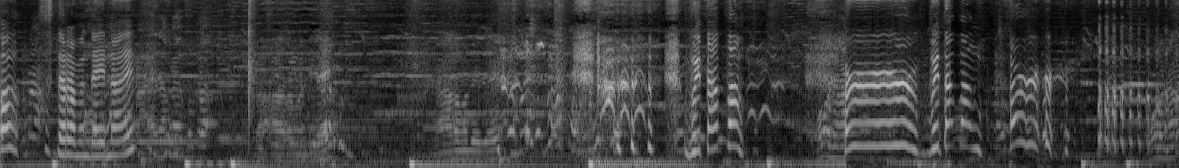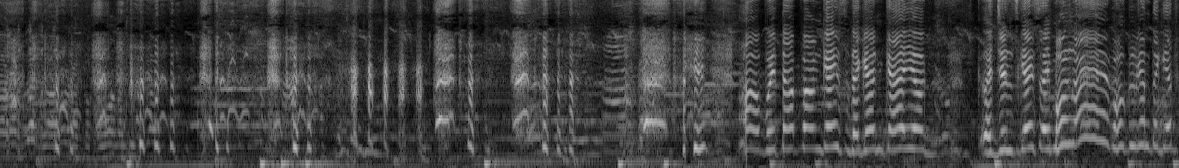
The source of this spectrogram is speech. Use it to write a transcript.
Oh, sus daraman dahil na eh. Boy tapang. Arr! Boy tapang. Arr! Ah, dagan kayo. Audience guys, ay mahul eh, mahul kan tagat.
